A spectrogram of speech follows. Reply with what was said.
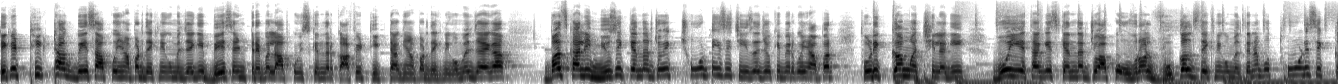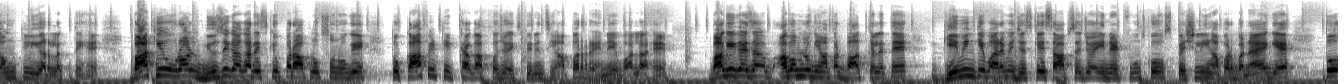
ठीक है? ठीक ठाक बेस आपको यहाँ पर देखने को मिल जाएगी। बेस एंड ट्रेबल आपको इसके अंदर काफ़ी ठीक ठाक यहाँ पर देखने को मिल जाएगा। बस खाली म्यूज़िक के अंदर जो एक छोटी सी चीज़ है जो कि मेरे को यहाँ पर थोड़ी कम अच्छी लगी, वो ये था कि इसके अंदर जो आपको ओवरऑल वोकल्स देखने को मिलते हैं ना, वो थोड़े से कम क्लियर लगते हैं। बाकी ओवरऑल म्यूज़िक अगर इसके ऊपर आप लोग सुनोगे तो काफ़ी ठीक ठाक आपका जो एक्सपीरियंस यहाँ पर रहने वाला है। बाकी गाइस अब हम लोग यहाँ पर बात कर लेते हैं गेमिंग के बारे में, जिसके हिसाब से जो है इन हेडफोन्स को स्पेशली यहाँ पर बनाया गया है। तो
